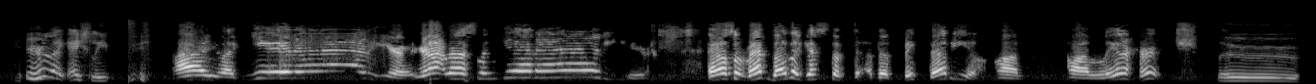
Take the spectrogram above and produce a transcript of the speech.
You're like I sleep. I like, get out of here. You're not wrestling, get out of here. And also Red Velvet gets the, the big W on, on Leyla Hirsch. Boo.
